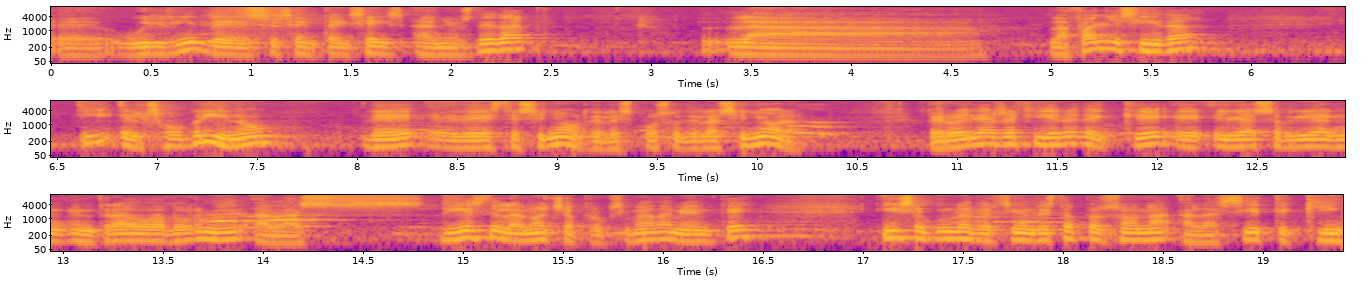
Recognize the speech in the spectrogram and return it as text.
eh, de 66 años de edad, la, fallecida y el sobrino de, eh, de, este señor, del esposo de la señora. Pero ella refiere de que eh, ellas habrían entrado a dormir a las 10 de la noche aproximadamente y según la versión de esta persona, a las 7.15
